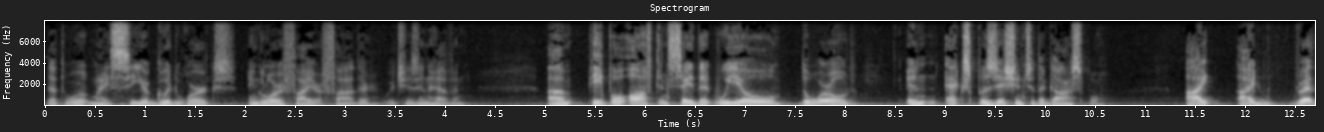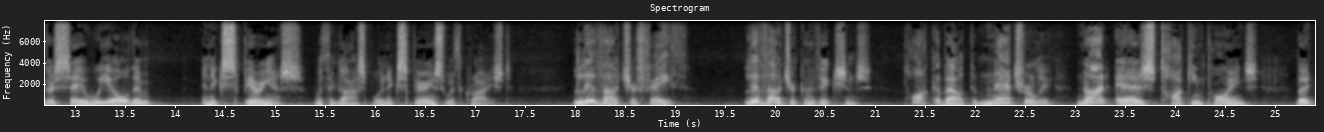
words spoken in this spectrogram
that the world might see your good works and glorify your Father, which is in heaven. Um, people often say that we owe the world an exposition to the gospel. I, I'd rather say we owe them an experience with the gospel, an experience with Christ. Live out your faith, live out your convictions, talk about them naturally, not as talking points, but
